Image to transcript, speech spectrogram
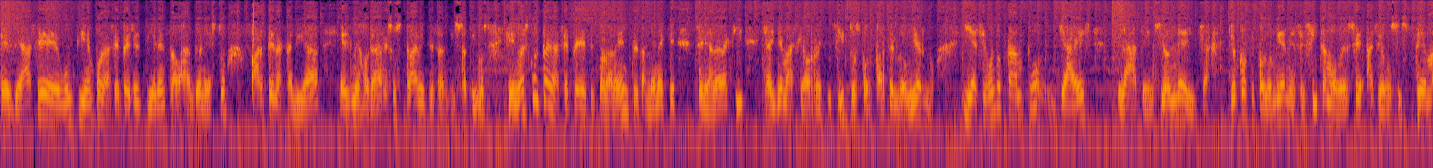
desde hace un tiempo las CPS vienen trabajando en esto. Parte de la calidad es mejorar esos trámites administrativos, que no es culpa de las CPS solamente, también hay que señalar aquí que hay demasiados requisitos por parte del gobierno. Y el segundo campo ya es la atención médica. Yo creo que Colombia necesita moverse hacia un sistema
